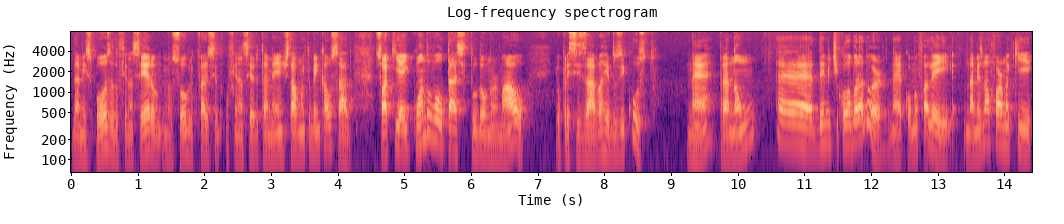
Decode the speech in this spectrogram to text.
da minha esposa, do financeiro, meu sogro que faz o financeiro também, a gente estava muito bem calçado. Só que aí quando voltasse tudo ao normal, eu precisava reduzir custo, né? Para não é, demitir colaborador, né? Como eu falei, da mesma forma que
